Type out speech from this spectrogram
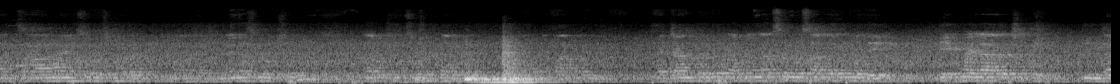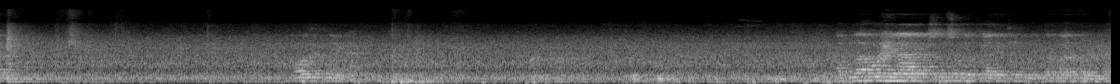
आजचा महिला सुरक्षा सुरक्षा. त्याच्या अंतर्गत आपल्याला सर्वसाधारणमध्ये एक महिला आरक्षित आहे तीन जागा आवाज येत नाही का? आपला महिला आरक्षण सोडत कार्यक्रम आता पार पडला.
